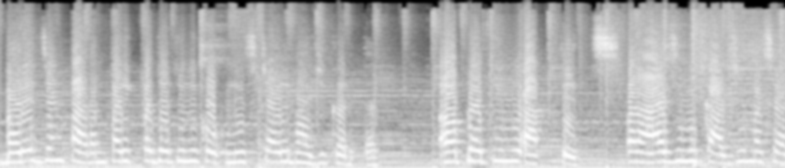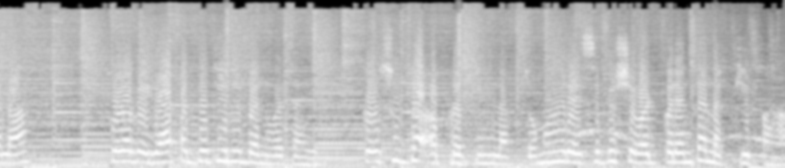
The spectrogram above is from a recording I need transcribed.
बरेच जण पारंपरिक पद्धतीने कोकणी स्टाईल भाजी करतात. अप्रतिम लागतेच. पण आज मी काजू मसाला थोडा वेगळ्या पद्धतीने बनवत आहे. तो सुद्धा अप्रतिम लागतो. म्हणून रेसिपी शेवटपर्यंत नक्की पहा.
